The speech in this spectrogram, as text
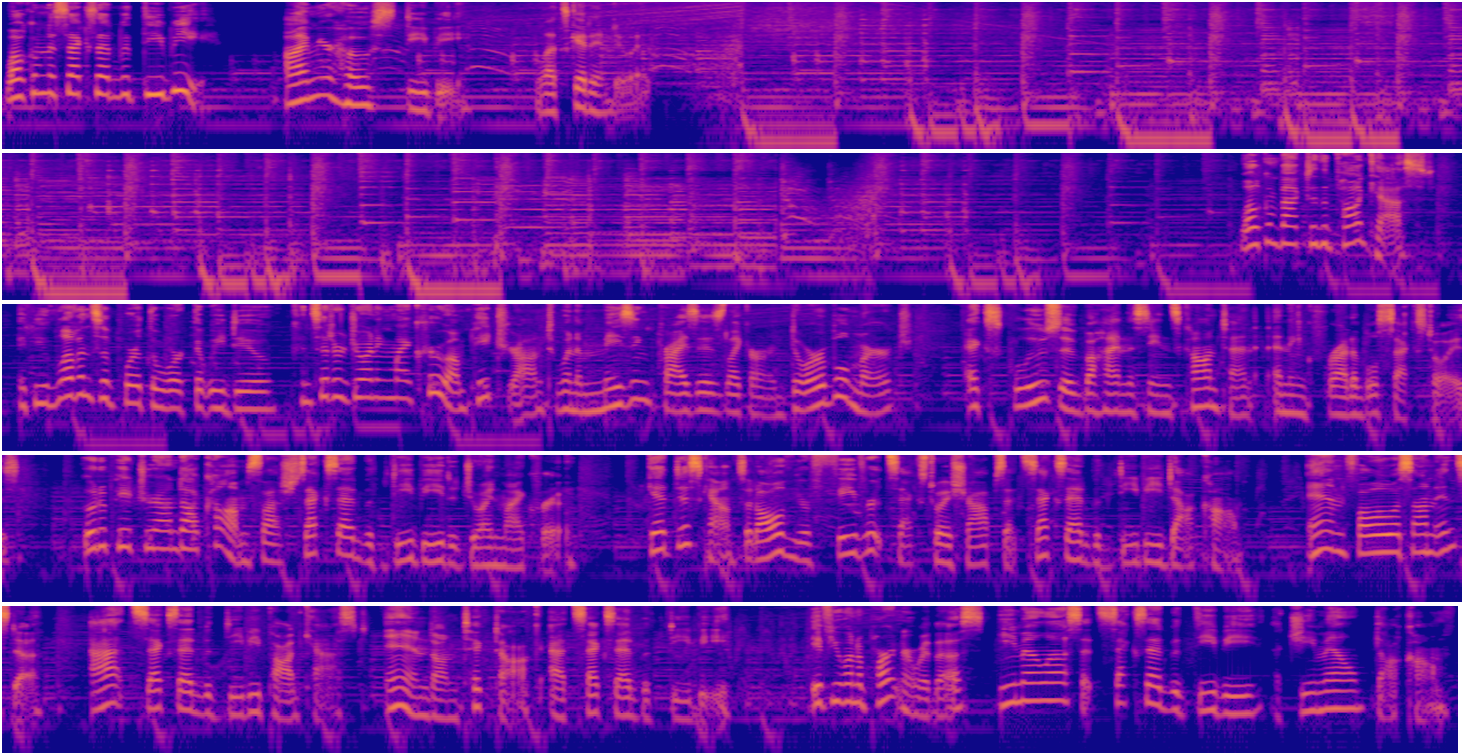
Welcome to Sex Ed with DB. I'm your host, DB. Let's get into it. Welcome back to the podcast. If you love and support the work that we do, consider joining my crew on Patreon to win amazing prizes like our adorable merch, exclusive behind the scenes content, and incredible sex toys go to patreon.com slash sexedwithdb to join my crew. Get discounts at all of your favorite sex toy shops at sexedwithdb.com. And follow us on Insta at sexedwithdb podcast and on TikTok at sexedwithdb. If you want to partner with us, email us at sexedwithdb at gmail.com.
